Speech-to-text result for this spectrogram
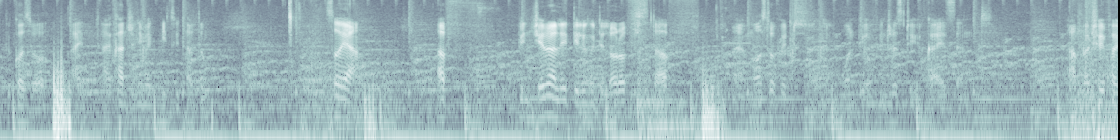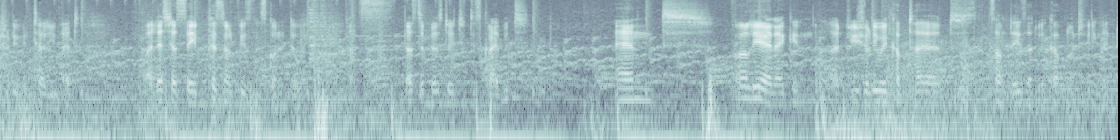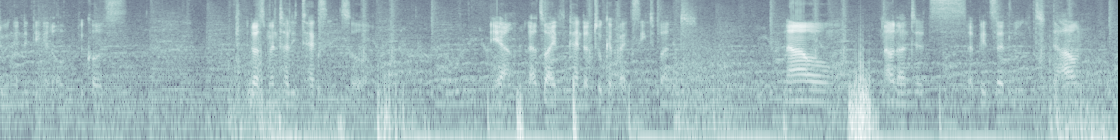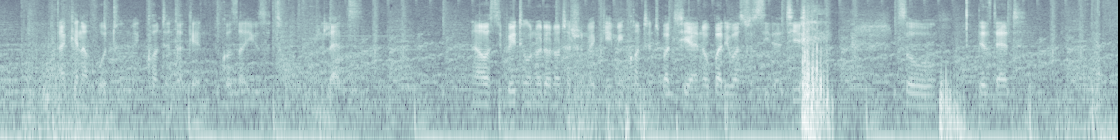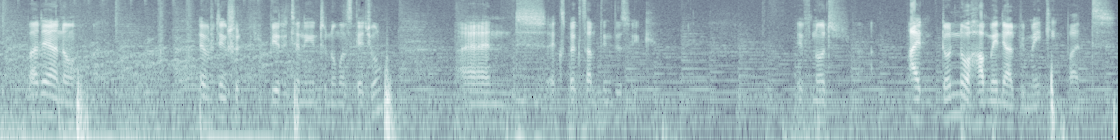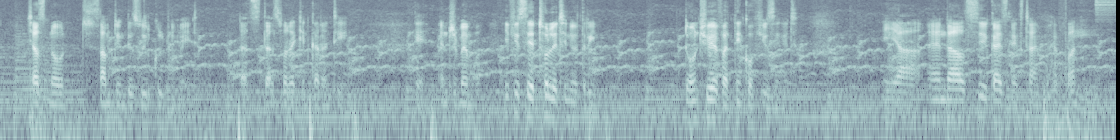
because well I, I can't really make beats without them so yeah. I've been generally dealing with a lot of stuff. Uh, most of it won't be of interest to you guys and I'm not sure if I should even tell you that. But let's just say personal business got in the way that's that's the best way to describe it. And well yeah like in, I'd usually wake up tired. Some days I'd wake up not feeling like doing anything at all because it was mentally taxing so yeah, that's why it kind of took a back seat. But now, now that it's a bit settled down, I can afford to make content again because I use it to relax. Now I was debating on whether or not I should make gaming content, but yeah, nobody wants to see that here. so there's that. But yeah, no, everything should be returning into normal schedule expect something this week. If not I don't know how many I'll be making but just know something this week could be made. That's that's what I can guarantee. Okay and remember if you see a toilet in your dream don't you ever think of using it. Yeah and I'll see you guys next time. Have fun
